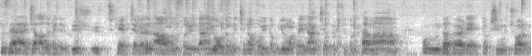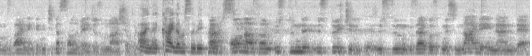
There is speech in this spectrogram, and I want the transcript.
Güzelce alıverdim. 3 3 kepçelerin aldım suyundan. Yoğurdumun içine koydum. Yumurtayla çırpıştırdım. Tamam. Bunu da böyle ettik. Şimdi çorbamız kaynarken içine salıvereceğiz bunu Ayşegül. Aynen kaynamasını bekliyoruz. ondan sonra üstünde üstü için e, üstünün güzel gözükmesi naneyle de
